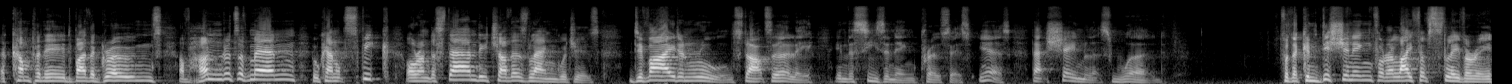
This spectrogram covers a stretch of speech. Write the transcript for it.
accompanied by the groans of hundreds of men who cannot speak or understand each other's languages. Divide and rule starts early in the seasoning process. Yes, that shameless word. For the conditioning for a life of slavery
